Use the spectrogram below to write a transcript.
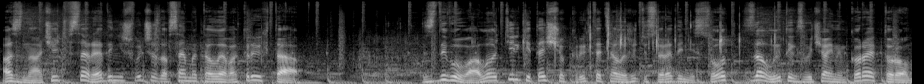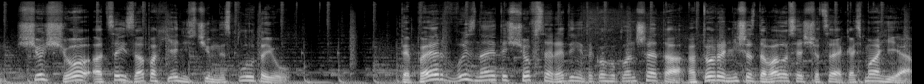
а значить, всередині швидше за все металева крихта. Здивувало тільки те, що крихта ця лежить усередині сот, залитих звичайним коректором. Що що, а цей запах я ні з чим не сплутаю. Тепер ви знаєте, що всередині такого планшета, а то раніше здавалося, що це якась магія.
